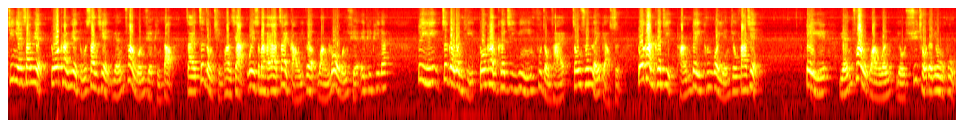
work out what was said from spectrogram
今年三月，多看阅读上线原创文学频道。在这种情况下，为什么还要再搞一个网络文学 APP 呢？对于这个问题，多看科技运营副总裁周春雷表示，多看科技团队通过研究发现，对于原创网文有需求的用户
